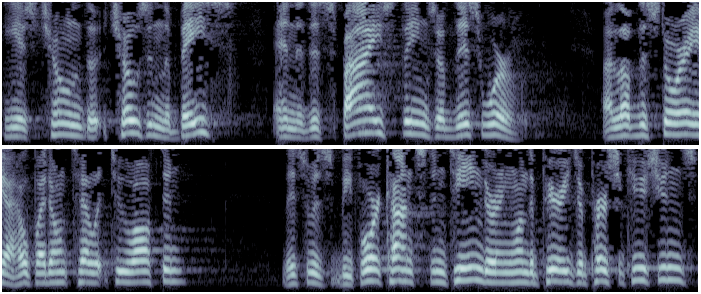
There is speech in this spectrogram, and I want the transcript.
He has the, chosen the base and the despised things of this world. I love the story. I hope I don't tell it too often. This was before Constantine during one of the periods of persecutions.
